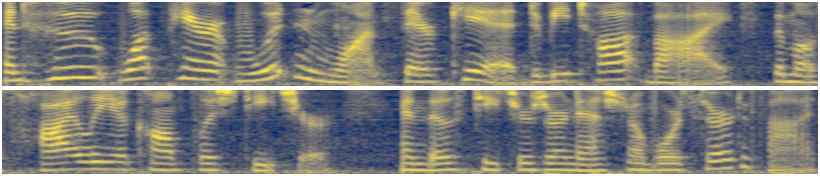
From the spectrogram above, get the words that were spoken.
And who what parent wouldn't want their kid to be taught by the most highly accomplished teacher? And those teachers are national board certified.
